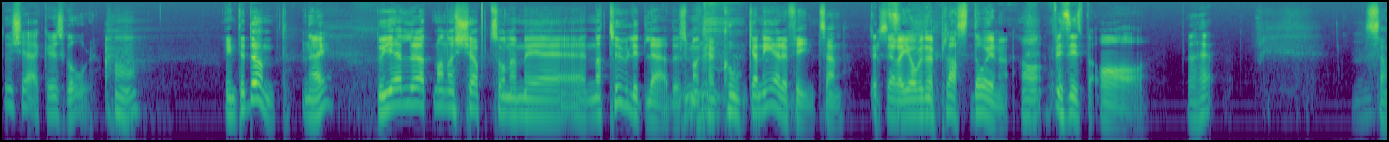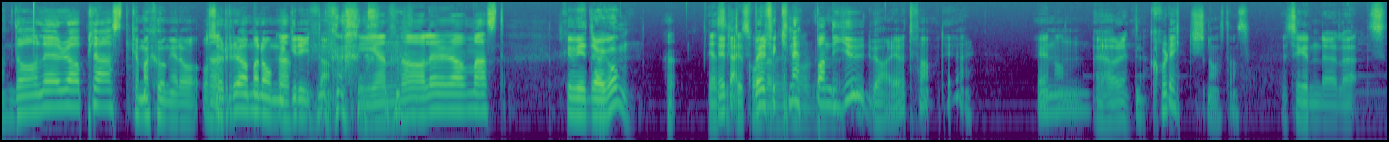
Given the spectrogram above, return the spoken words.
då käkar du skor. Ja. Inte dumt. Nej. Då gäller det att man har köpt sådana med naturligt läder så man kan koka ner det fint sen. Det är så jävla jobbigt med plastdojorna. Ja. Precis, ja. Nähä. Sandaler av plast kan man sjunga då och så Ja. rör man om Ja. i grytan. Kanaler av mast. Ska vi dra igång? Jag Det är dags. Vad är det för knäppande ljud vi har? Jag vet fan vad det är. Är det någon Jag hör inte. glitch någonstans? Det är säkert den där jävla s-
